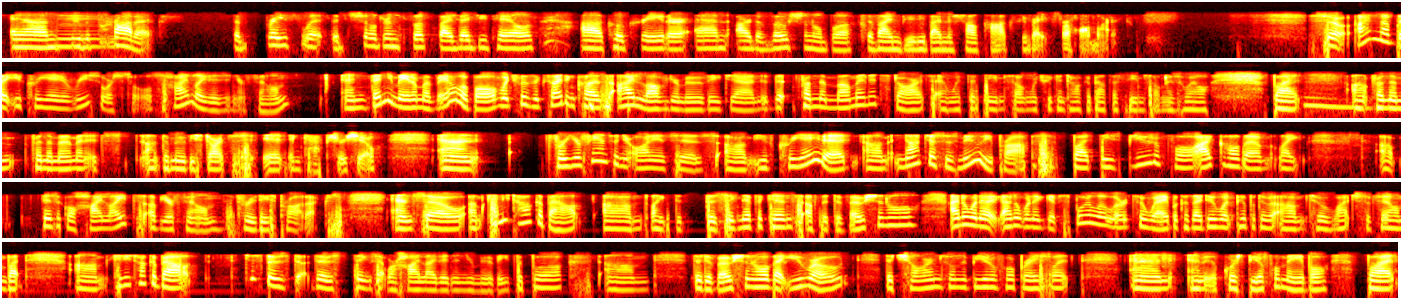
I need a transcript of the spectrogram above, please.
and mm. through the mm. products, the bracelet, the children's book by VeggieTales uh, co-creator, and our devotional book, Divine Beauty by Michelle Cox, who writes for Hallmark. So I love that you created resource tools highlighted in your film and then you made them available, which was exciting because I love your movie, Jenn. The, from the moment it starts, and with the theme song, which we can talk about the theme song as well, but Mm. uh, from the from the moment it's uh, the movie starts, it encaptures you, and for your fans and your audiences, um, you've created um, not just as movie props, but these beautiful, I call them like uh, physical highlights of your film through these products. And so, um, can you talk about um, like the, the significance of the devotional? I don't want to I don't want to give spoiler alerts away because I do want people to um, to watch the film. But um, can you talk about just those those things that were highlighted in your movie, the book, um, the devotional that you wrote, the charms on the beautiful bracelet, and and of course beautiful Mable. But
